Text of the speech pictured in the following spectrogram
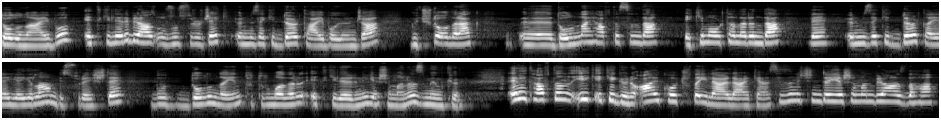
dolunay bu. Etkileri biraz uzun sürecek. Önümüzdeki 4 ay boyunca güçlü olarak dolunay haftasında, Ekim ortalarında ve önümüzdeki 4 aya yayılan bir süreçte bu dolunayın tutulmaların etkilerini yaşamanız mümkün. Evet haftanın ilk iki günü Ay Koç'ta ilerlerken sizin için de yaşamın biraz daha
